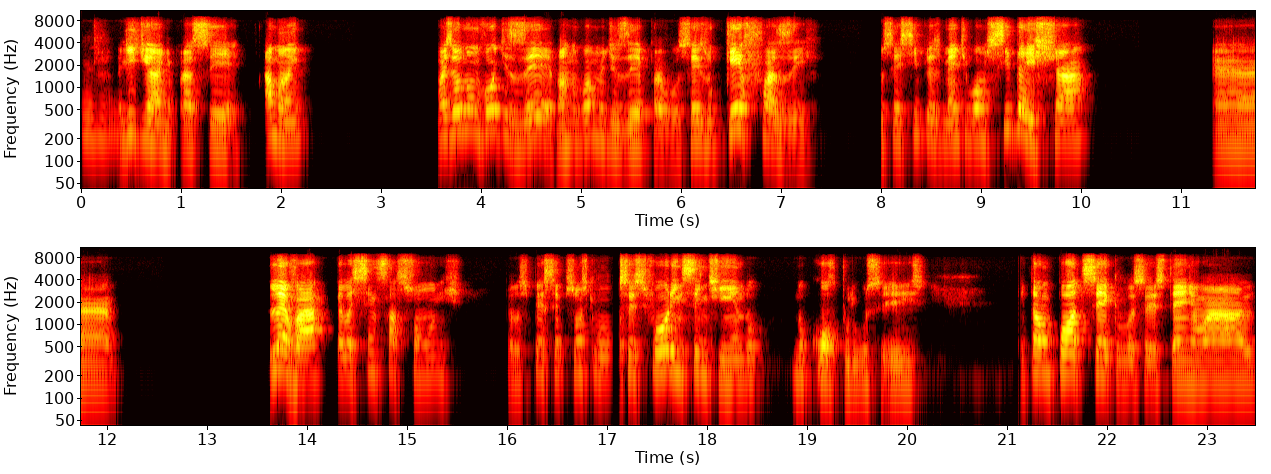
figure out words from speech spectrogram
Uhum. A Lidiane para ser a mãe. Mas eu não vou dizer, nós não vamos dizer para vocês o que fazer. Vocês simplesmente vão se deixar é, levar pelas sensações, pelas percepções que vocês forem sentindo no corpo de vocês. Então, pode ser que vocês tenham. Ah,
